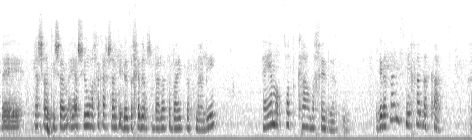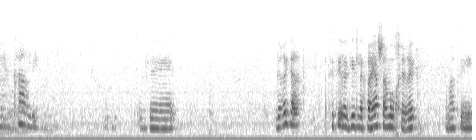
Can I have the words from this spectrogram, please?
וישנתי שם, היה שיעור, אחר כך ישנתי באיזה חדר שבעלת הבית נתנה לי. והיה מאוד קר בחדר. והיא נתנה לי שמיכה דקה. קר לי. ולרגע רציתי להגיד לה, כבר היה שעה מאוחרת, אמרתי,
